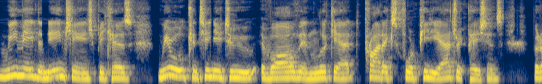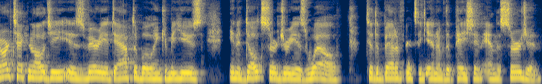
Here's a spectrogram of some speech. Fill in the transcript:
we made the name change because we will continue to evolve and look at products for pediatric patients. But our technology is very adaptable and can be used in adult surgery as well to the benefits, again, of the patient and the surgeon.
